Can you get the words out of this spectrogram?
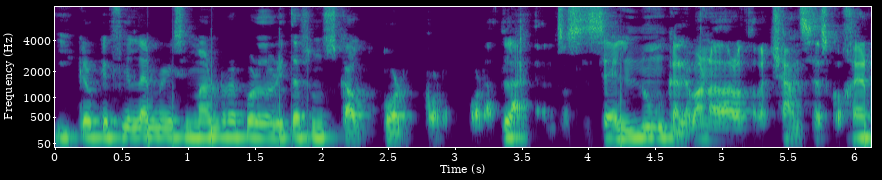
y creo que Phil Emery, si mal no recuerdo ahorita, es un scout por, por Atlanta. Entonces, él nunca le van a dar otra chance a escoger,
